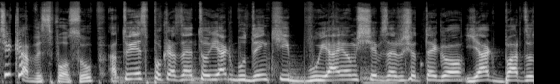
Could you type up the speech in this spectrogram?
ciekawy sposób. A tu jest pokazane to, jak budynki bujają się w zależności od tego, jak bardzo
